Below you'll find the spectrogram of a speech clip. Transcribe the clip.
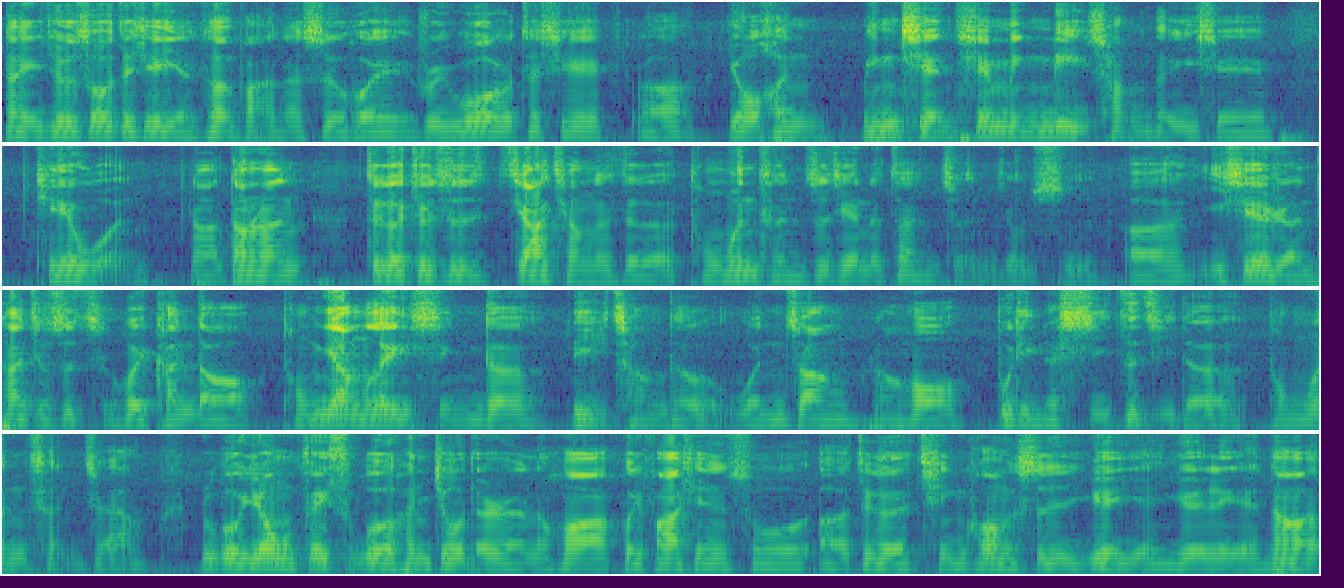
那也就是说，这些演算法呢是会 reward 这些呃有很明显鲜明立场的一些贴文。那当然。这个就是加强了这个同温层之间的战争，就是呃一些人他就是只会看到同样类型的立场的文章，然后不停地洗自己的同温层。这样，如果用 Facebook 很久的人的话，会发现说，呃，这个情况是越演越烈。那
